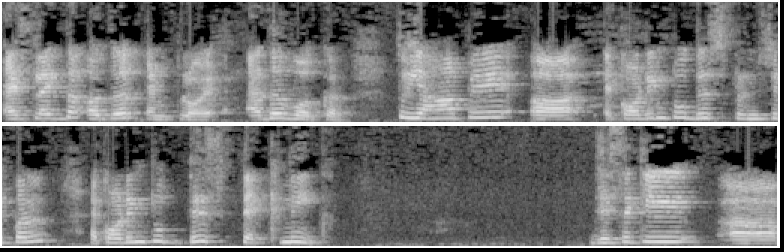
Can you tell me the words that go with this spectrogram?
as like the other employee other worker तो यहाँ पे according to this principle according to this technique जैसे कि uh,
